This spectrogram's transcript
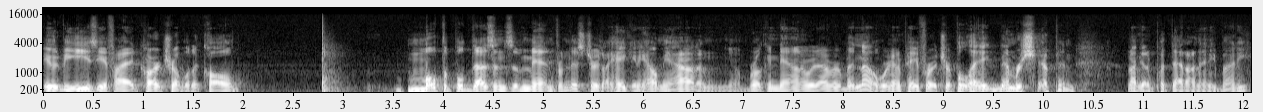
It would be easy if I had car trouble to call multiple dozens of men from this church, like, hey, can you help me out? I'm you know, broken down or whatever. But no, we're going to pay for a AAA membership, and I'm not going to put that on anybody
